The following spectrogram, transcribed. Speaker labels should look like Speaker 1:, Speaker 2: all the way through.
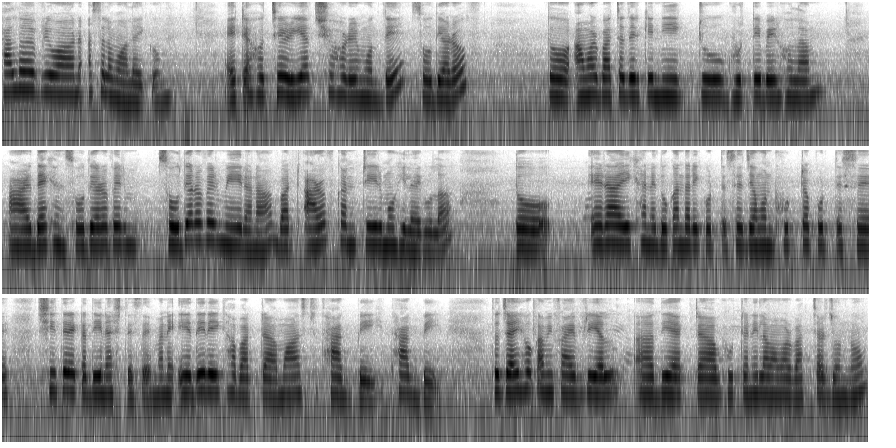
Speaker 1: Hello everyone, আসসালামু আলাইকুম। এটা হচ্ছে রিয়াদ শহরের মধ্যে, সৌদি আরব। তো আমার বাচ্চাদেরকে নিয়ে একটু ঘুরতে বের হলাম। আর দেখেন, সৌদি আরবের সৌদি আরবের মেয়েরা না বাট আরব কান্ট্রির মহিলা এগুলা। তো এরা এখানে দোকানদারি করতেছে, যেমন ভুট্টা পড়তেছে, শীতের একটা দিন আসতেছে। মানে এদের এই খাবারটা মাস্ট থাকবেই থাকবেই। তো যাই হোক, আমি ফাইভ রিয়াল দিয়ে একটা ভুট্টা নিলাম আমার বাচ্চার জন্য।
